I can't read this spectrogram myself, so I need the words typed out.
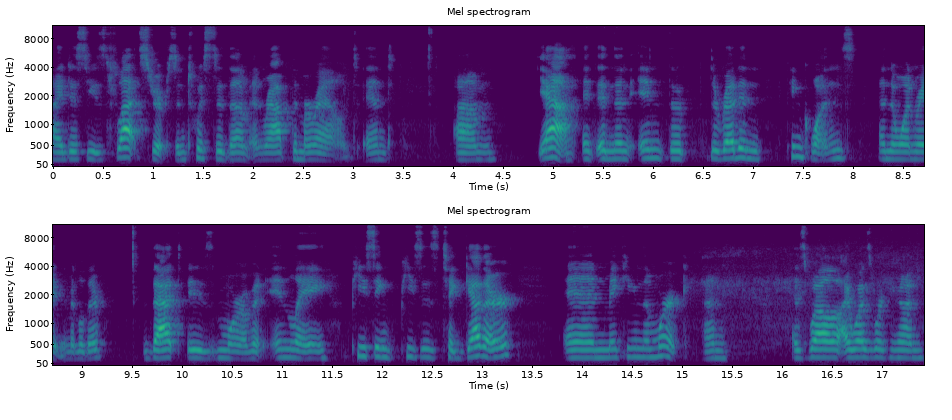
I just used flat strips and twisted them and wrapped them around. And um, yeah, and, and then in the, the red and pink ones and the one right in the middle there, that is more of an inlay, piecing pieces together and making them work. And as well, I was working on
